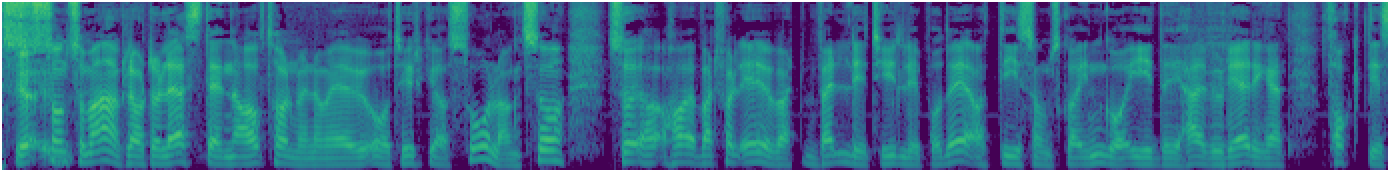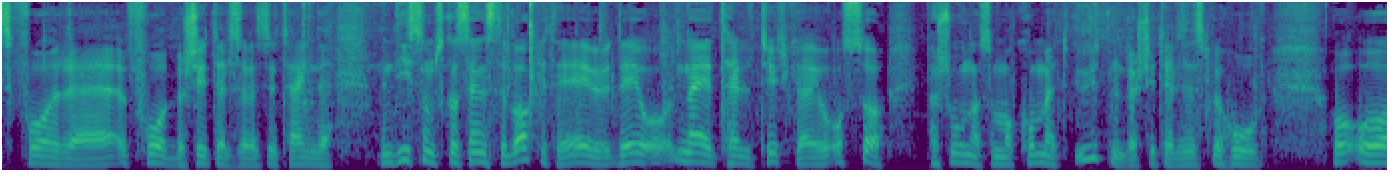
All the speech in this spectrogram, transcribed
Sånn som jeg har klart å lese den avtalen mellom EU og Tyrkia så langt, så, så har i hvert fall EU vært veldig tydelig på det, at de som skal inngå i de her vurderingene, faktisk får, får beskyttelse hvis de trenger det. Men de som skal sendes tilbake til, EU, jo, nei, til Tyrkia, er jo også personer som har kommet uten beskyttelsesbehov. Og, og,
